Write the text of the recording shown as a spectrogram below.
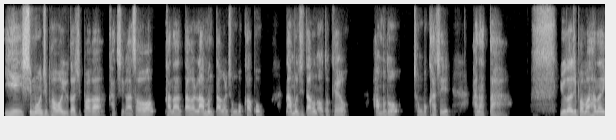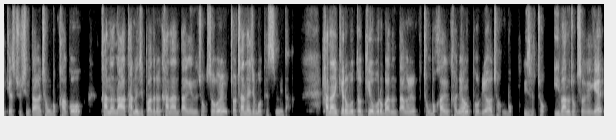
이 시므온 지파와 유다 지파가 같이 가서 가나안 땅을 남은 땅을 정복하고 나머지 땅은 어떻게 해요? 아무도 정복하지 않았다. 유다 지파만 하나님께서 주신 땅을 정복하고 가나 나 다른 지파들은 가나안 땅에 있는 족속을 쫓아내지 못했습니다. 하나님께로부터 기업으로 받은 땅을 정복하기커녕 도리어 정복 이방 족속에게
